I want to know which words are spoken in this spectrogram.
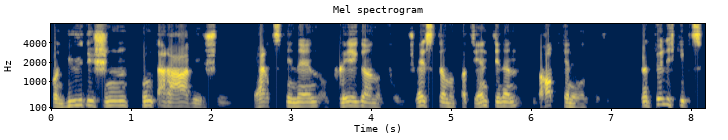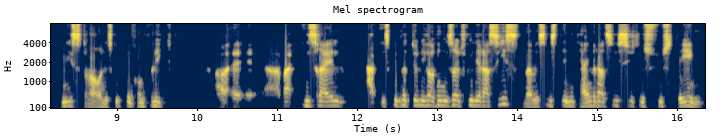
von jüdischen und arabischen Ärztinnen und Pflegern und Schwestern und Patientinnen überhaupt keine Unterschiede. Natürlich gibt es Misstrauen, es gibt den Konflikt. Äh, äh, aber Israel, es gibt natürlich auch in Israel viele Rassisten, aber es ist eben kein rassistisches System.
